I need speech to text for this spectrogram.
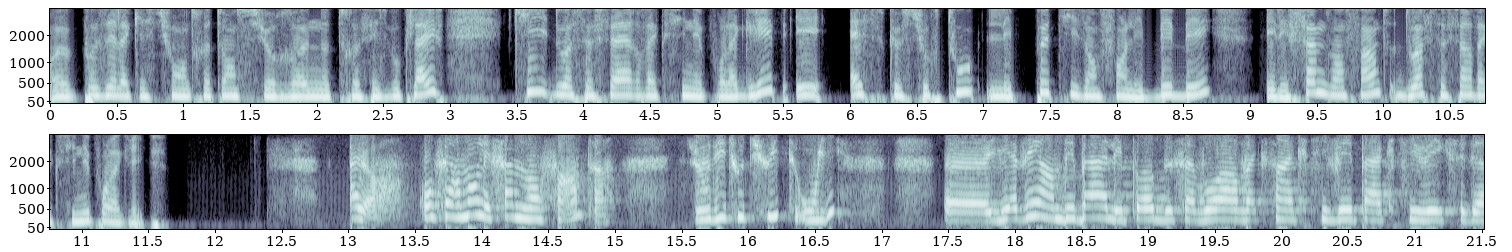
euh, posé la question entre-temps sur euh, notre Facebook Live. Qui doit se faire vacciner pour la grippe et est-ce que surtout les petits-enfants, les bébés et les femmes enceintes doivent se faire vacciner pour la grippe? Alors, concernant les femmes enceintes, je vous dis tout de suite oui, euh, il y avait un débat à l'époque de savoir vaccin activé, pas activé, etc.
